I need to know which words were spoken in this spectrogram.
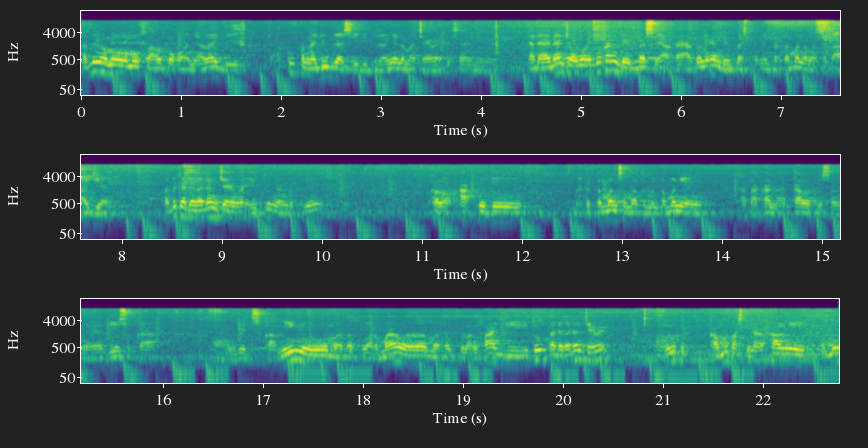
Tapi ngomong-ngomong soal pokoknya lagi, aku pernah juga sih dibilangin sama cewek misalnya gini. Kadang-kadang cowok itu kan bebas ya, kayak aku ini kan bebas pengen berteman sama siapa aja. Tapi kadang-kadang cewek itu nganggapnya kalau aku tuh berteman sama teman-teman yang katakan nakal misalnya ya, dia suka mungkin suka minum atau keluar malam atau pulang pagi itu kadang-kadang cewek oh, lu kamu pasti nakal nih kamu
